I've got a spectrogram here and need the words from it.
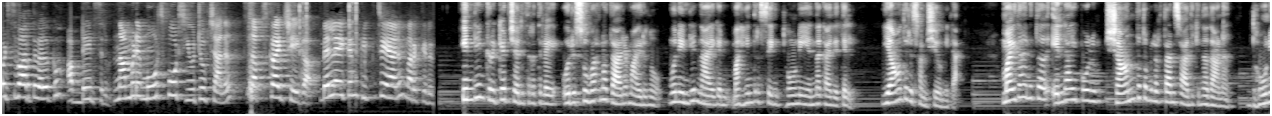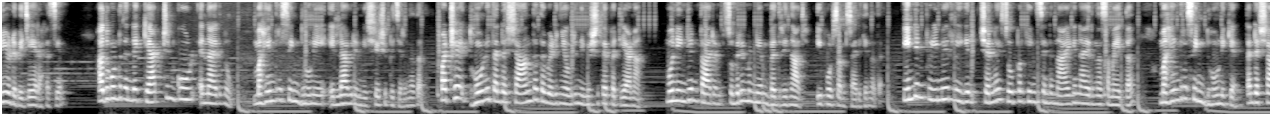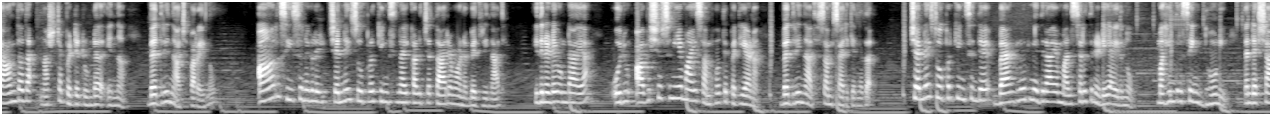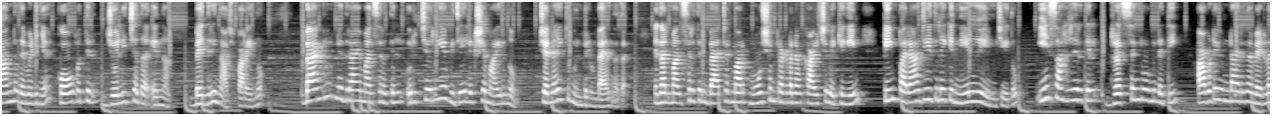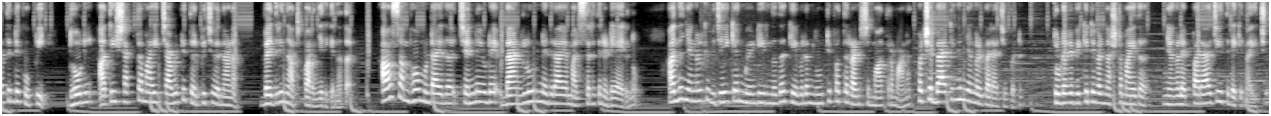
Sports വാർത്തകൾക്കും അപ്ഡേറ്റ്സിനും നമ്മുടെ more sports YouTube channel subscribe ചെയ്യുക. ബെല്ലൈക്കൺ ക്ലിക്ക് ചെയ്യാനും മറക്കരുത്. ഇന്ത്യൻ ക്രിക്കറ്റ് ചരിത്രത്തിലെ ഒരു സുവർണ താരമായിരുന്നു മുൻ ഇന്ത്യൻ നായകൻ മഹേന്ദ്ര സിംഗ് ധോണി എന്ന കാര്യത്തിൽ യാതൊരു സംശയവുമില്ല. മൈതാനത്ത് എല്ലായ്പ്പോഴും ശാന്തത പുലർത്താൻ സാധിക്കുന്നതാണ് ധോണിയുടെ വിജയരഹസ്യം അതുകൊണ്ട് തന്നെ ക്യാപ്റ്റൻ കൂൾ എന്നായിരുന്നു മഹേന്ദ്ര സിംഗ് ധോണിയെ എല്ലാവരും വിശേഷിപ്പിച്ചിരുന്നത്. പക്ഷേ ധോണി തന്റെ ശാന്തത വെടിഞ്ഞ ഒരു നിമിഷത്തെ പറ്റിയാണ് മുൻ ഇന്ത്യൻ താരം സുബ്രഹ്മണ്യം ബദ്രിനാഥ് ഇപ്പോൾ സംസാരിക്കുന്നത്. ഇന്ത്യൻ പ്രീമിയർ ലീഗിൽ ചെന്നൈ സൂപ്പർ കിങ്സിന്റെ നായകനായിരുന്ന സമയത്ത് മഹേന്ദ്ര സിംഗ് ധോണിക്ക് തന്റെ ശാന്തത നഷ്ടപ്പെട്ടിട്ടുണ്ട് എന്ന് ബദ്രിനാഥ് പറയുന്നു. ആറ് സീസണുകളിൽ ചെന്നൈ സൂപ്പർ കിങ്സിനായി കളിച്ച താരമാണ് ബദ്രിനാഥ്. ഇതിനിടെ ഉണ്ടായ ഒരു അവിശ്വസനീയമായ സംഭവത്തെപ്പറ്റിയാണ് ബദ്രിനാഥ് സംസാരിക്കുന്നത്. ചെന്നൈ സൂപ്പർ കിങ്സിന്റെ ബാംഗ്ലൂരിനെതിരായ മത്സരത്തിനിടെയായിരുന്നു മഹേന്ദ്ര സിംഗ് ധോണി തന്റെ ശാന്തത വെടിഞ്ഞ് കോപത്തിൽ ജ്വലിച്ചത് എന്ന് ബദ്രിനാഥ് പറയുന്നു. ബാംഗ്ലൂരിനെതിരായ മത്സരത്തിൽ ഒരു ചെറിയ വിജയലക്ഷ്യമായിരുന്നു ചെന്നൈക്ക് മുൻപിലുണ്ടായിരുന്നത്. എന്നാൽ മത്സരത്തിൽ ബാറ്റർമാർ മോശം പ്രകടനം കാഴ്ചവെക്കുകയും ടീം പരാജയത്തിലേക്ക് നീങ്ങുകയും ചെയ്തു. ഈ സാഹചര്യത്തിൽ ഡ്രസ്സിംഗ് റൂമിലെത്തി അവിടെയുണ്ടായിരുന്ന വെള്ളത്തിന്റെ കുപ്പി ധോണി അതിശക്തമായി ചവിട്ടിത്തെറിപ്പിച്ചുവെന്നാണ് ബദ്രിനാഥ് പറഞ്ഞിരിക്കുന്നത്. ആ സംഭവം ഉണ്ടായത് ചെന്നൈയുടെ ബാംഗ്ലൂരിനെതിരായ മത്സരത്തിനിടെയായിരുന്നു. അന്ന് ഞങ്ങൾക്ക് വിജയിക്കാൻ വേണ്ടിയിരുന്നത് കേവലം നൂറ്റിപ്പത്ത് റൺസ് മാത്രമാണ്. പക്ഷേ ബാറ്റിംഗിൽ ഞങ്ങൾ പരാജയപ്പെട്ടു. തുടരെ വിക്കറ്റുകൾ നഷ്ടമായത് ഞങ്ങളെ പരാജയത്തിലേക്ക് നയിച്ചു.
